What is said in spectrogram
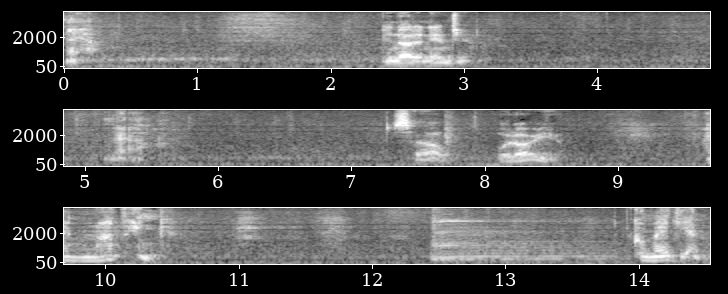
No. You're not an Indian. No. So, what are you? I'm nothing. Comedian.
